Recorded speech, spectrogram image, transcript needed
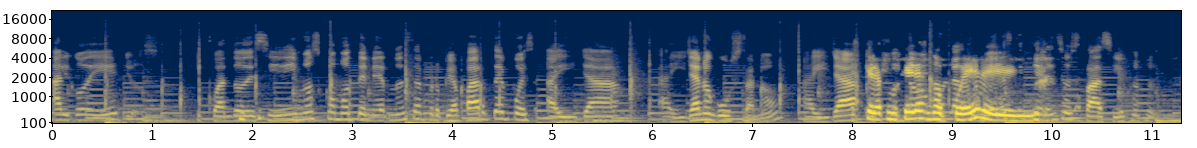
algo de ellos. Y cuando decidimos cómo tener nuestra propia parte, pues ahí ya ahí ya no gusta, ¿no? Ahí ya es que las mujeres no, pueden. Tienen su espacio.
